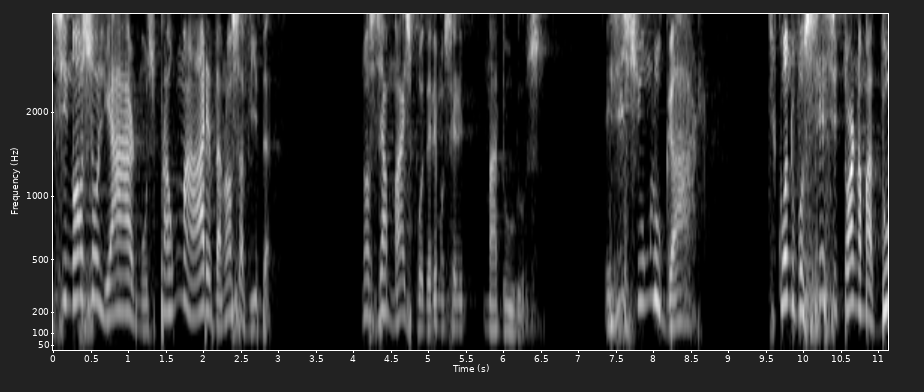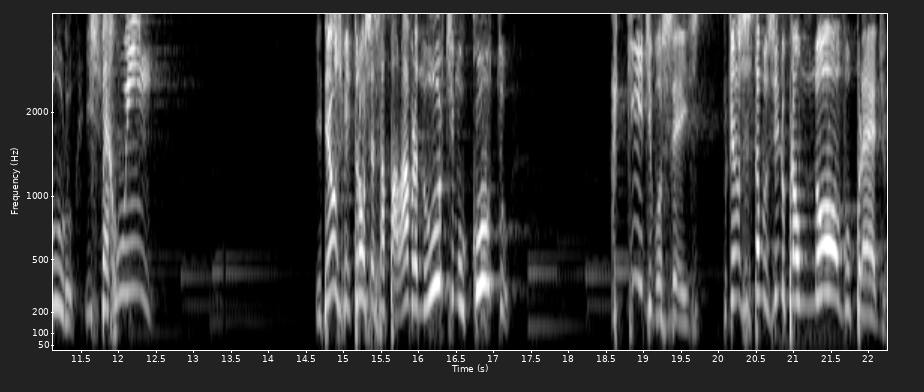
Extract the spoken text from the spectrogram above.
se nós olharmos para uma área da nossa vida, nós jamais poderemos ser maduros. Existe um lugar que quando você se torna maduro, isso é ruim. E Deus me trouxe essa palavra no último culto aqui de vocês, porque nós estamos indo para um novo prédio.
